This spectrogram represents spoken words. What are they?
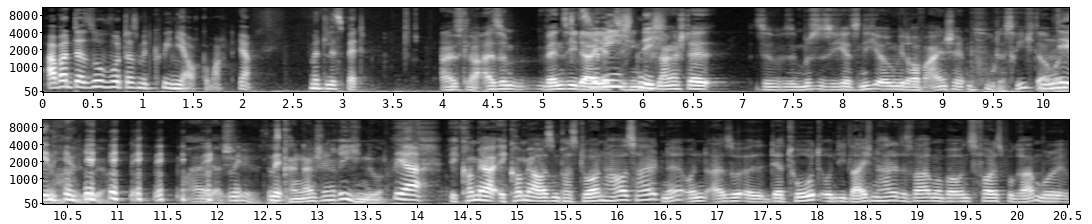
Aber da, so wurde das mit Queenie auch gemacht, ja. Mit Lisbeth. Alles klar. Also, wenn Sie da Sie jetzt sich in die nicht. Schlange stellen, Sie, Sie müssen sich jetzt nicht irgendwie darauf einstellen, puh, das riecht aber. Nee, nee, Halleluja. Alter Schwede, das nee. kann ganz schön riechen, du. Ja. Ich komme ja, ich komme ja aus dem Pastorenhaushalt, ne? Und also äh, der Tod und die Leichenhalle, das war immer bei uns volles Programm, wurde,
